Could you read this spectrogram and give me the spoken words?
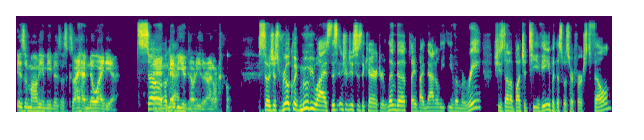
is a mommy and me business? Because I had no idea. so okay. maybe you don't either. I don't know. so just real quick movie wise this introduces the character linda played by natalie eva marie she's done a bunch of tv but this was her first film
